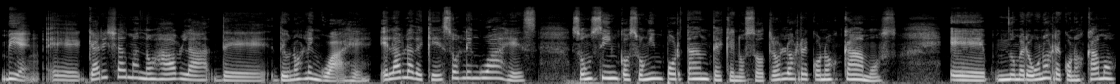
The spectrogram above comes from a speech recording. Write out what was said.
Bien, eh, Gary Chapman nos habla de, de, unos lenguajes. Él habla de que esos lenguajes son cinco, son importantes que nosotros los reconozcamos. Eh, número uno, reconozcamos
